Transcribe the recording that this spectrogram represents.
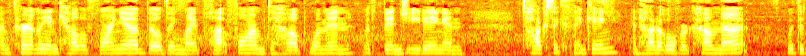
I'm currently in California building my platform to help women with binge eating and toxic thinking and how to overcome that with the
